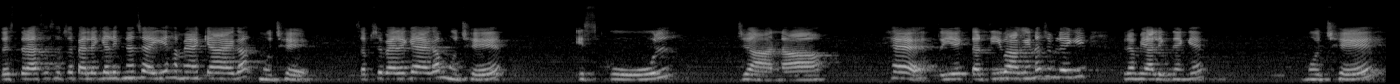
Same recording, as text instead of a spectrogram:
तो इस तरह से सबसे पहले क्या लिखना चाहिए? हमें क्या आएगा? मुझे। सबसे पहले क्या आएगा? मुझे स्कूल जाना है तो ये एक तरतीब आ गई ना जुमले की, फिर हम यहाँ लिख देंगे। मुझे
